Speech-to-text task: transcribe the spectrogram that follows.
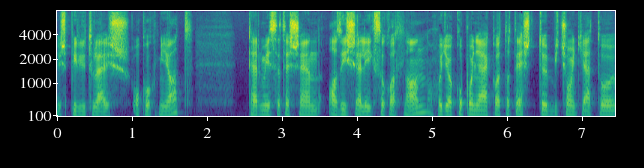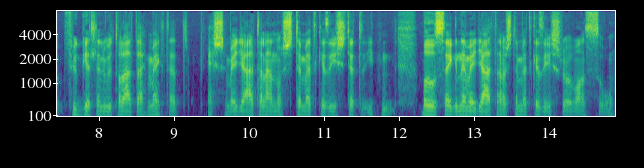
spirituális okok miatt. Természetesen az is elég szokatlan, hogy a koponyákat a test többi csontjától függetlenül találták meg, tehát ez sem egy általános temetkezés, tehát itt valószínűleg nem egy általános temetkezésről van szó.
